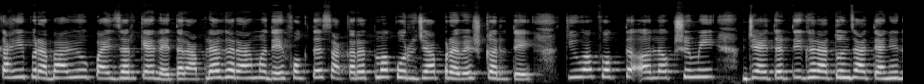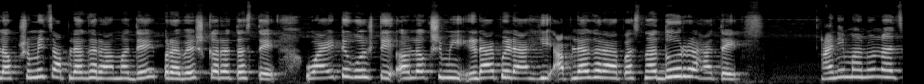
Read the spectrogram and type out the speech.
काही प्रभावी उपाय जर केले तर आपल्या घरामध्ये फक्त सकारात्मक ऊर्जा प्रवेश करते किंवा फक्त अलक्ष्मी जी तर ती घरातून जाते आणि लक्ष्मीच आपल्या घरामध्ये प्रवेश करत असते. वाईट गोष्टी अलक्ष्मी इडापिडा ही आपल्या घरापासून दूर राहते. आणि म्हणूनच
